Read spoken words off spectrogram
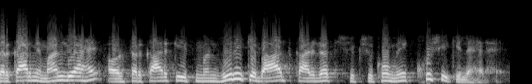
सरकार ने मान लिया है और सरकार की इस मंजूरी के बाद कार्यरत शिक्षकों में खुशी की लहर है।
